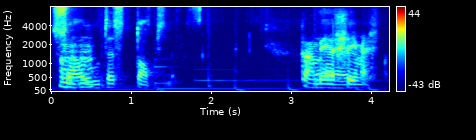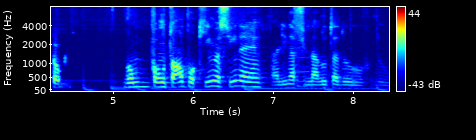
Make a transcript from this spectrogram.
só Uhum. lutas tops. né? Também É. achei, mas. Vamos pontuar um pouquinho assim, né? Ali na, na luta do, do,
